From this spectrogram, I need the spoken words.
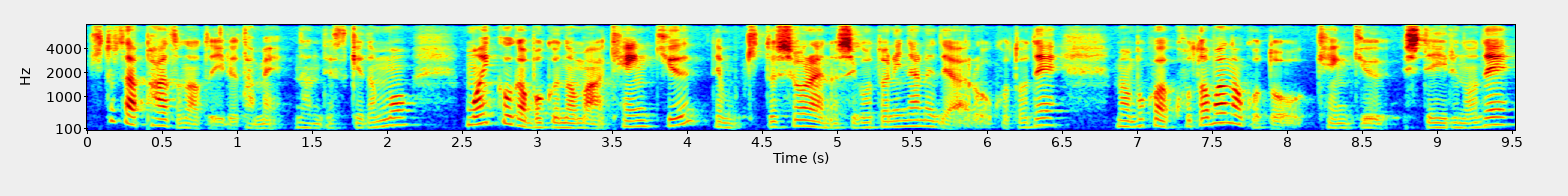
一つはパートナーといるためなんですけどももう一個が僕のまあ研究でもきっと将来の仕事になるであろうことで、まあ、僕は言葉のことを研究しているので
